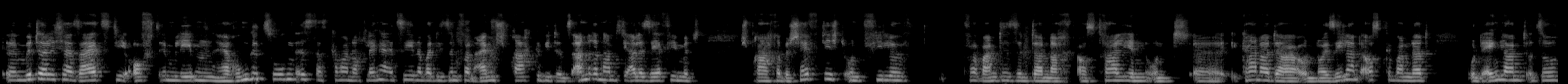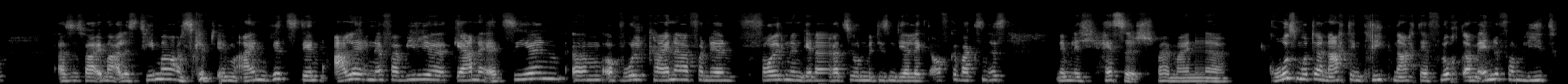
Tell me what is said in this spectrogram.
äh, mütterlicherseits, die oft im Leben herumgezogen ist. Das kann man noch länger erzählen, aber die sind von einem Sprachgebiet ins andere, haben sich alle sehr viel mit Sprache beschäftigt und viele Verwandte sind dann nach Australien und äh, Kanada und Neuseeland ausgewandert und England und so. Also es war immer alles Thema und es gibt eben einen Witz, den alle in der Familie gerne erzählen, ähm, obwohl keiner von den folgenden Generationen mit diesem Dialekt aufgewachsen ist, nämlich Hessisch, weil meine Großmutter nach dem Krieg, nach der Flucht am Ende vom Lied,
